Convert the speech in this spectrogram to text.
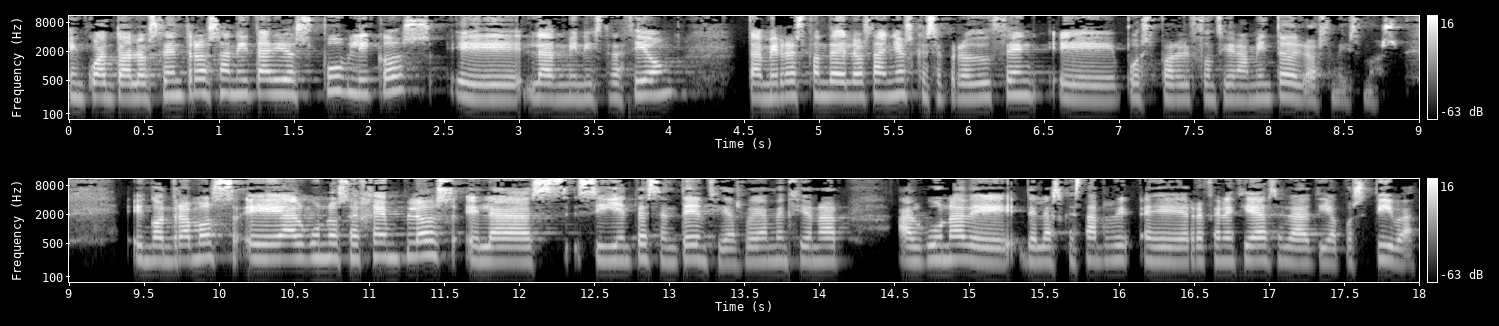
En cuanto a los centros sanitarios públicos, eh, la Administración también responde de los daños que se producen eh, pues por el funcionamiento de los mismos. Encontramos eh, algunos ejemplos en las siguientes sentencias. Voy a mencionar alguna de, las que están referenciadas en la diapositiva.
